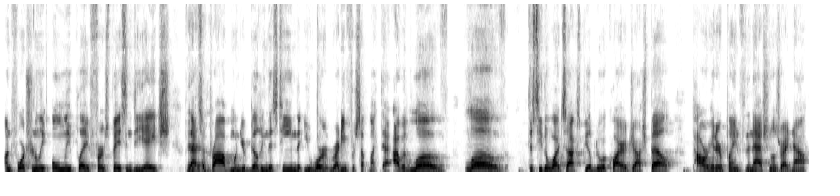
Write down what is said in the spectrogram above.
unfortunately only play first base and DH. That's Yeah. a problem when you're building this team that you weren't ready for something like that. I would love, love to see the White Sox be able to acquire Josh Bell, power hitter playing for the Nationals right now.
